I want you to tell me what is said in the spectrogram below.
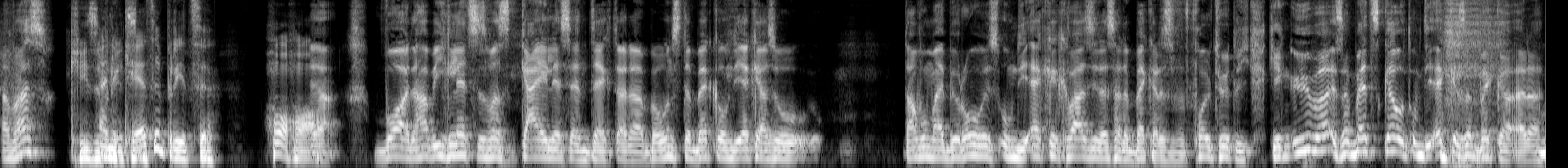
warm. Ah, was? Käsebreze. Eine Käsebreze. Hoho. Ja. Boah, da habe ich letztens was Geiles entdeckt, Alter. Bei uns der Bäcker um die Ecke, also da wo mein Büro ist, um die Ecke quasi, das ist halt der Bäcker. Das ist voll tödlich. Gegenüber ist ein Metzger und um die Ecke ist ein Bäcker, Alter.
